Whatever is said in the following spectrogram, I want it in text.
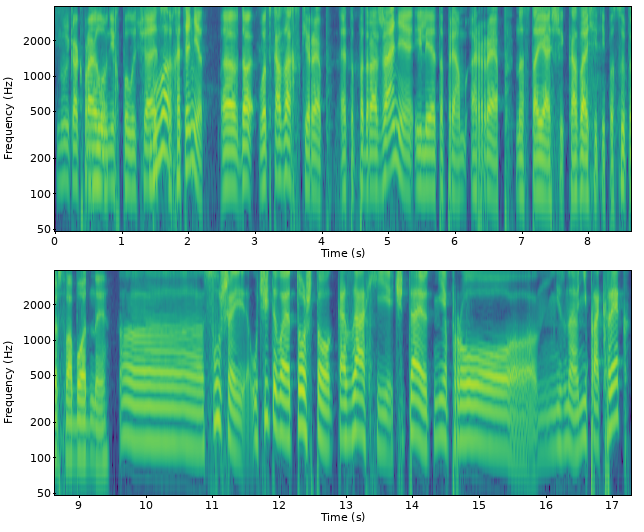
Ну и, как правило, вот. у них получается... Быва... Хотя нет, Э, да, вот казахский рэп, это подражание или это прям рэп настоящий? Казахи типа супер свободные? Э, слушай, учитывая то, что казахи читают не про, не знаю, не про крэк,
